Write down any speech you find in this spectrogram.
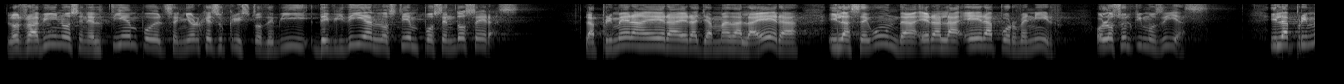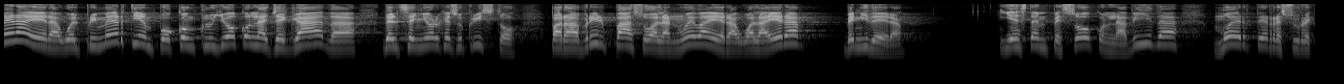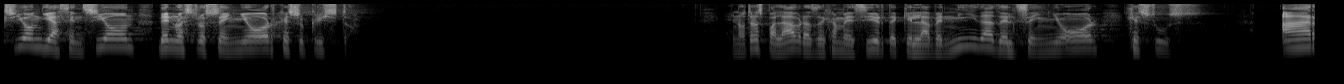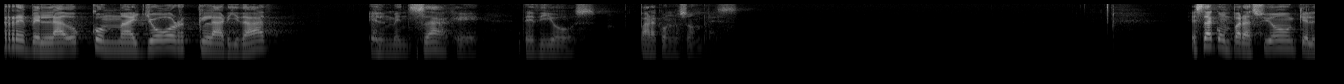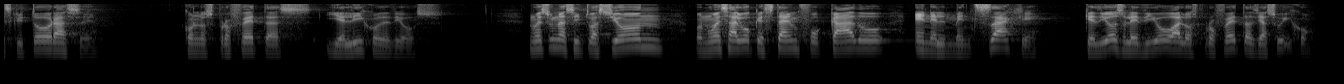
Los rabinos en el tiempo del Señor Jesucristo dividían los tiempos en dos eras. La primera era era llamada la era y la segunda era la era por venir o los últimos días. Y la primera era o el primer tiempo concluyó con la llegada del Señor Jesucristo para abrir paso a la nueva era o a la era venidera. Y esta empezó con la vida, muerte, resurrección y ascensión de nuestro Señor Jesucristo. En otras palabras, déjame decirte que la venida del Señor Jesús ha revelado con mayor claridad el mensaje de Dios para con los hombres. Esta comparación que el escritor hace con los profetas y el Hijo de Dios no es una situación o no es algo que está enfocado en el mensaje que Dios le dio a los profetas y a su Hijo,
